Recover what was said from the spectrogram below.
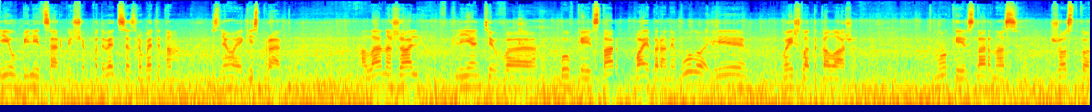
і в Білій церкві, щоб подивитися, зробити там з нього якийсь проект. Але, на жаль, клієнтів е, був Київстар, вайбера не було і вийшла така лажа. Тому Київстар нас жорстко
